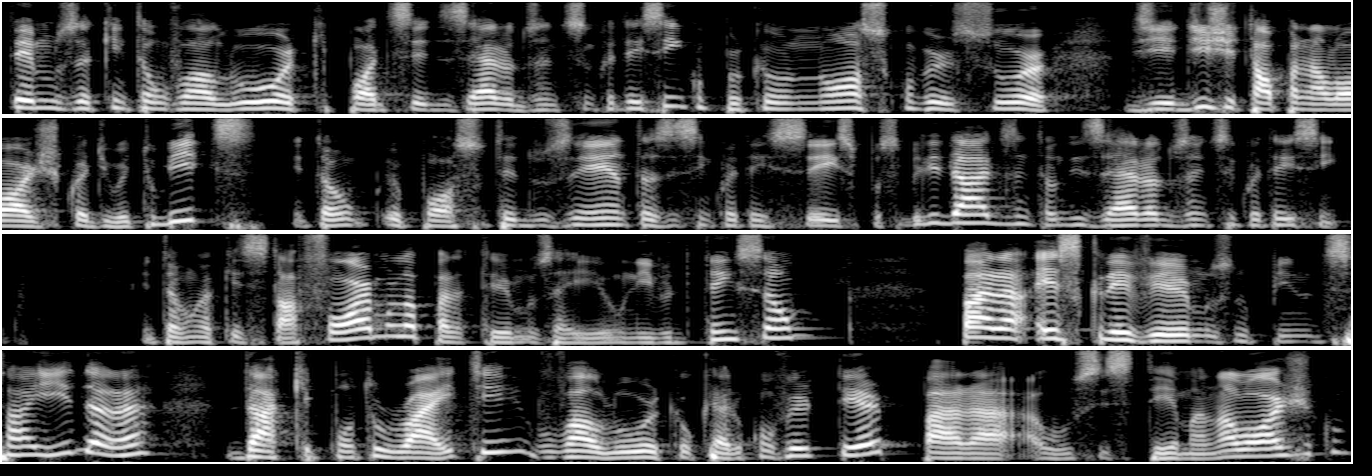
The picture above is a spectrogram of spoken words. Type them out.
temos aqui então o valor que pode ser de 0 a 255, porque o nosso conversor de digital para analógico é de 8 bits. Então, eu posso ter 256 possibilidades, então de 0 a 255. Então, aqui está a fórmula para termos aí o nível de tensão. Para escrevermos no pino de saída, né, DAC.write, o valor que eu quero converter para o sistema analógico,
